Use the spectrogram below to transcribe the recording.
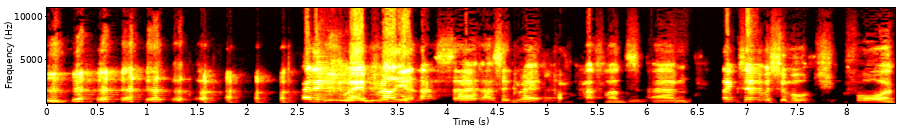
Anyway, brilliant. That's uh, that's a great podcast, lads. Um, thanks ever so much for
